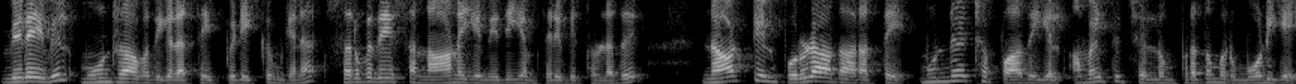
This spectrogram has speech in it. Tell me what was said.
விரைவில் மூன்றாவது இடத்தை பிடிக்கும் என சர்வதேச நாணய நிதியம் தெரிவித்துள்ளது. நாட்டின் பொருளாதாரத்தை முன்னேற்ற பாதையில் அமைத்துச் செல்லும் பிரதமர் மோடியை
